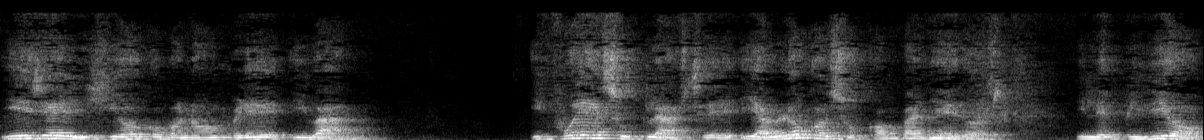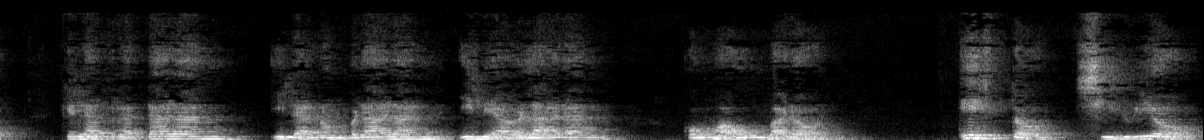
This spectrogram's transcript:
y ella eligió como nombre Iván. Y fue a su clase y habló con sus compañeros y les pidió que la trataran y la nombraran y le hablaran como a un varón. Esto sirvió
